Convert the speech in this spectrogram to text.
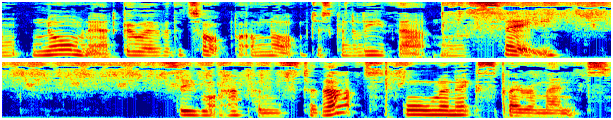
And normally I'd go over the top but I'm not. I'm just going to leave that. We'll see. See what happens to that. All an experiment.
